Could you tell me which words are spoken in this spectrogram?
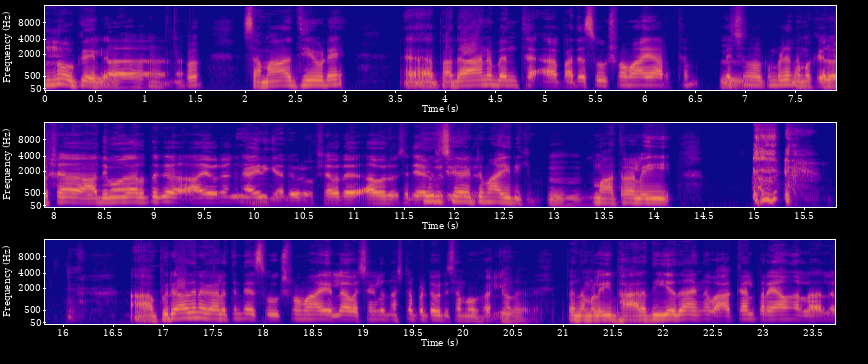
ഒന്നും ഒക്കില്ല. അപ്പൊ സമാധിയുടെ പദാനുബന്ധ പദസൂക്ഷ്മമായ അർത്ഥം വെച്ച് നോക്കുമ്പോൾ നമുക്ക് പക്ഷെ ആദിമകാലത്തൊക്കെ ആയവർ അങ്ങനെ ആയിരിക്കാം. പക്ഷെ അവർ ആ ഒരു ശരിയായ തീർച്ചയായിട്ടും ആയിരിക്കും. മാത്രമല്ല ഈ പുരാതന കാലത്തിന്റെ സൂക്ഷ്മമായ എല്ലാ വശങ്ങളും നഷ്ടപ്പെട്ട ഒരു സമൂഹമല്ല? ഇപ്പൊ നമ്മൾ ഈ ഭാരതീയത എന്ന് വാക്കാൽ പറയാമെന്നുള്ളതല്ല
